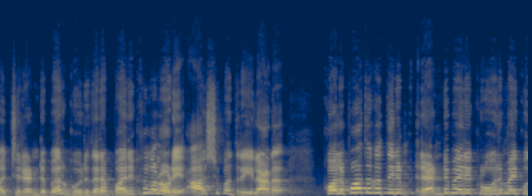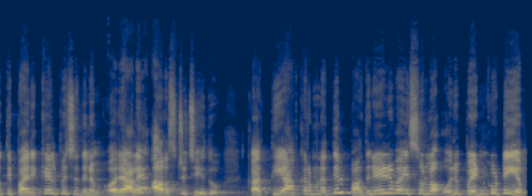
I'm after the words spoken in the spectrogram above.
മറ്റു രണ്ടുപേർ ഗുരുതര പരുക്കുകളോടെ ആശുപത്രിയിലാണ്. കൊലപാതകത്തിനും രണ്ടുപേരെ ക്രൂരമായി കുത്തി പരിക്കേൽപ്പിച്ചതിനും ഒരാളെ അറസ്റ്റ് ചെയ്തു. കത്തി ആക്രമണത്തിൽ പതിനേഴ് വയസ്സുള്ള ഒരു പെൺകുട്ടിയും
